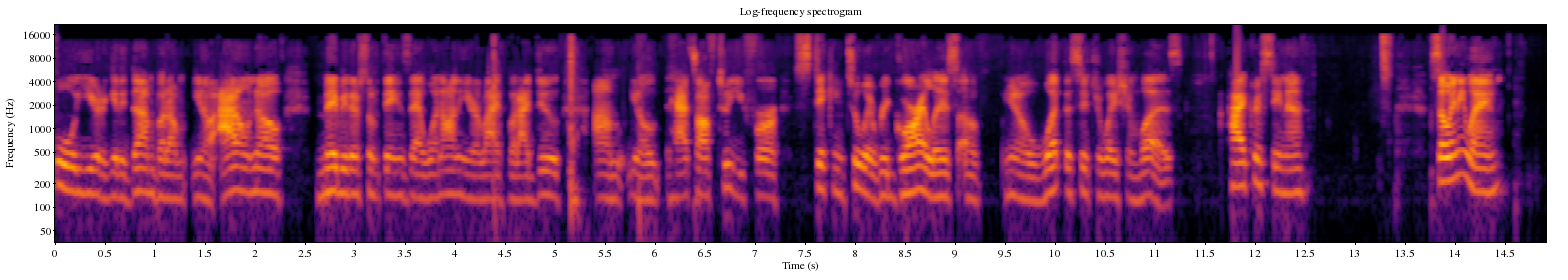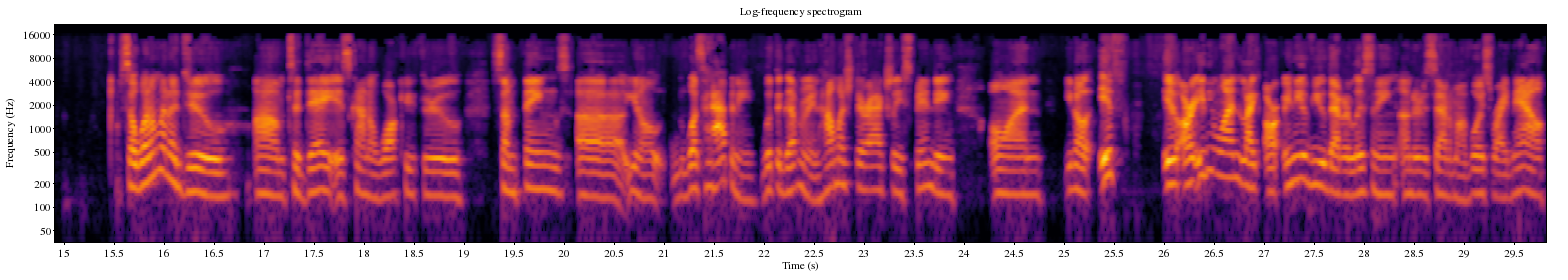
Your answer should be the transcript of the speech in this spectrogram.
full year to get it done. But um, you know, I don't know. Maybe there's some things that went on in your life, but I do, um, you know, hats off to you for sticking to it, regardless of you know what the situation was. Hi, Christina. So anyway, so what I'm to do um, today is kind of walk you through some things, uh, you know, what's happening with the government, how much they're actually spending on, you know, if, if are anyone like, are any of you that are listening under the sound of my voice right now,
